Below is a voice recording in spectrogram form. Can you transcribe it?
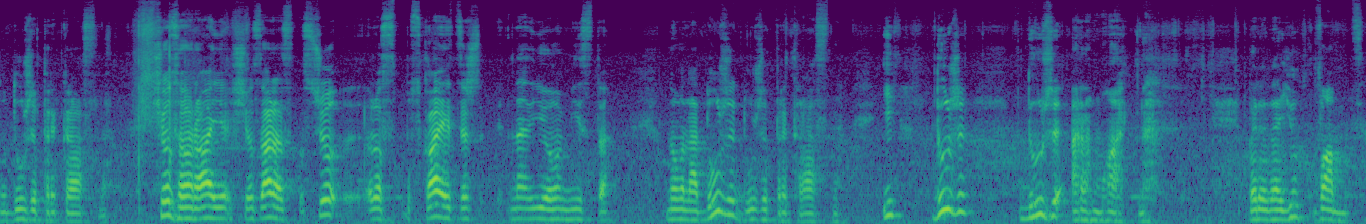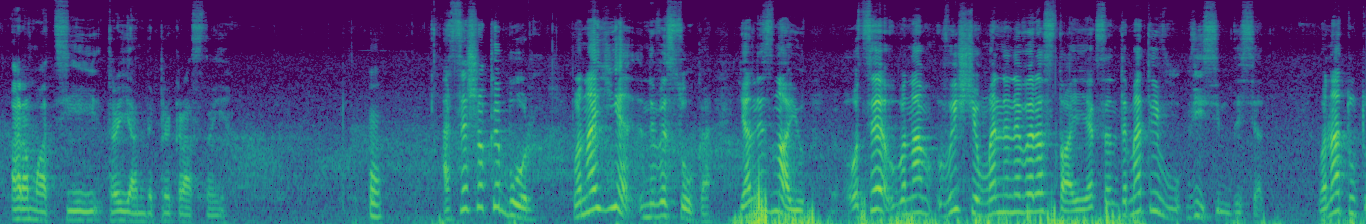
ну дуже прекрасна. Що згорає, що зараз, що розпускається ж на його місто. Ну вона дуже-дуже прекрасна. І дуже-дуже ароматна. Передаю вам аромат цієї троянди прекрасної. О. А це шокебор. Вона є невисока. Я не знаю. Оце вона вище в мене не виростає, як сантиметрів 80. Вона тут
